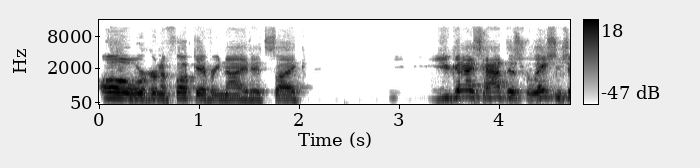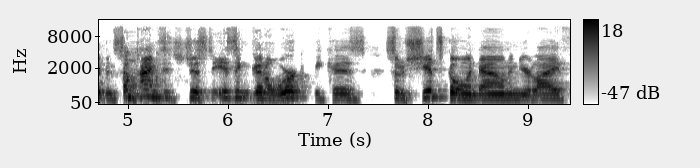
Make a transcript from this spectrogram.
oh, we're gonna fuck every night. It's like you guys have this relationship, and sometimes it's just isn't gonna work because some shit's going down in your life,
